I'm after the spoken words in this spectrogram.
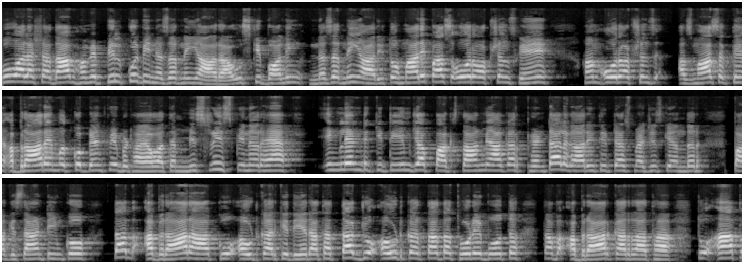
वो वाला शादाब हमें बिल्कुल भी नज़र नहीं आ रहा। उसकी बॉलिंग नज़र नहीं आ रही। तो हमारे पास और ऑप्शन हैं। हम और ऑप्शन आजमा सकते हैं। अबरार अहमद को बेंच पे बैठाया हुआ था। मिस्ट्री स्पिनर है। इंग्लैंड की टीम जब पाकिस्तान में आकर फेंटा लगा रही थी टेस्ट मैचेस के अंदर पाकिस्तान टीम को, तब अबरार आपको आउट करके दे रहा था। तब जो आउट करता था थोड़े बहुत, तब अबरार कर रहा था। तो आप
